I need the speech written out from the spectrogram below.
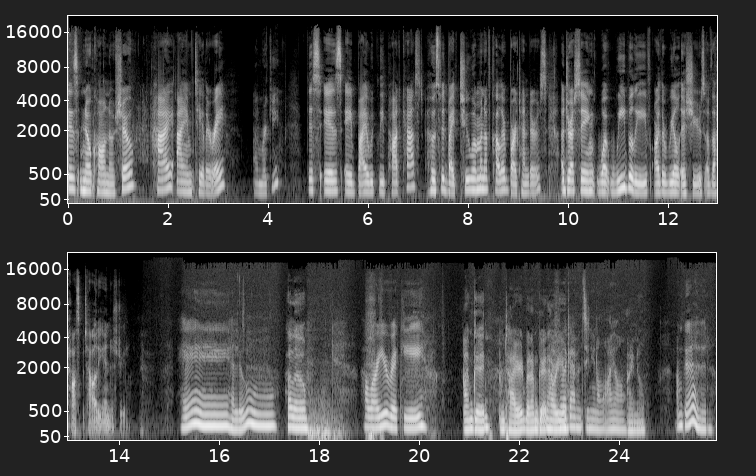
Is No Call, No Show. Hi, I am Taylor Rae. I'm Rikki. This is a bi weekly podcast hosted by two women of color bartenders addressing what we believe are the real issues of the hospitality industry. Hey, hello. Hello. How are you, Rikki? I'm good. I'm tired, but I'm good. How are I feel you? like I haven't seen you in a while. I know. I'm good.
